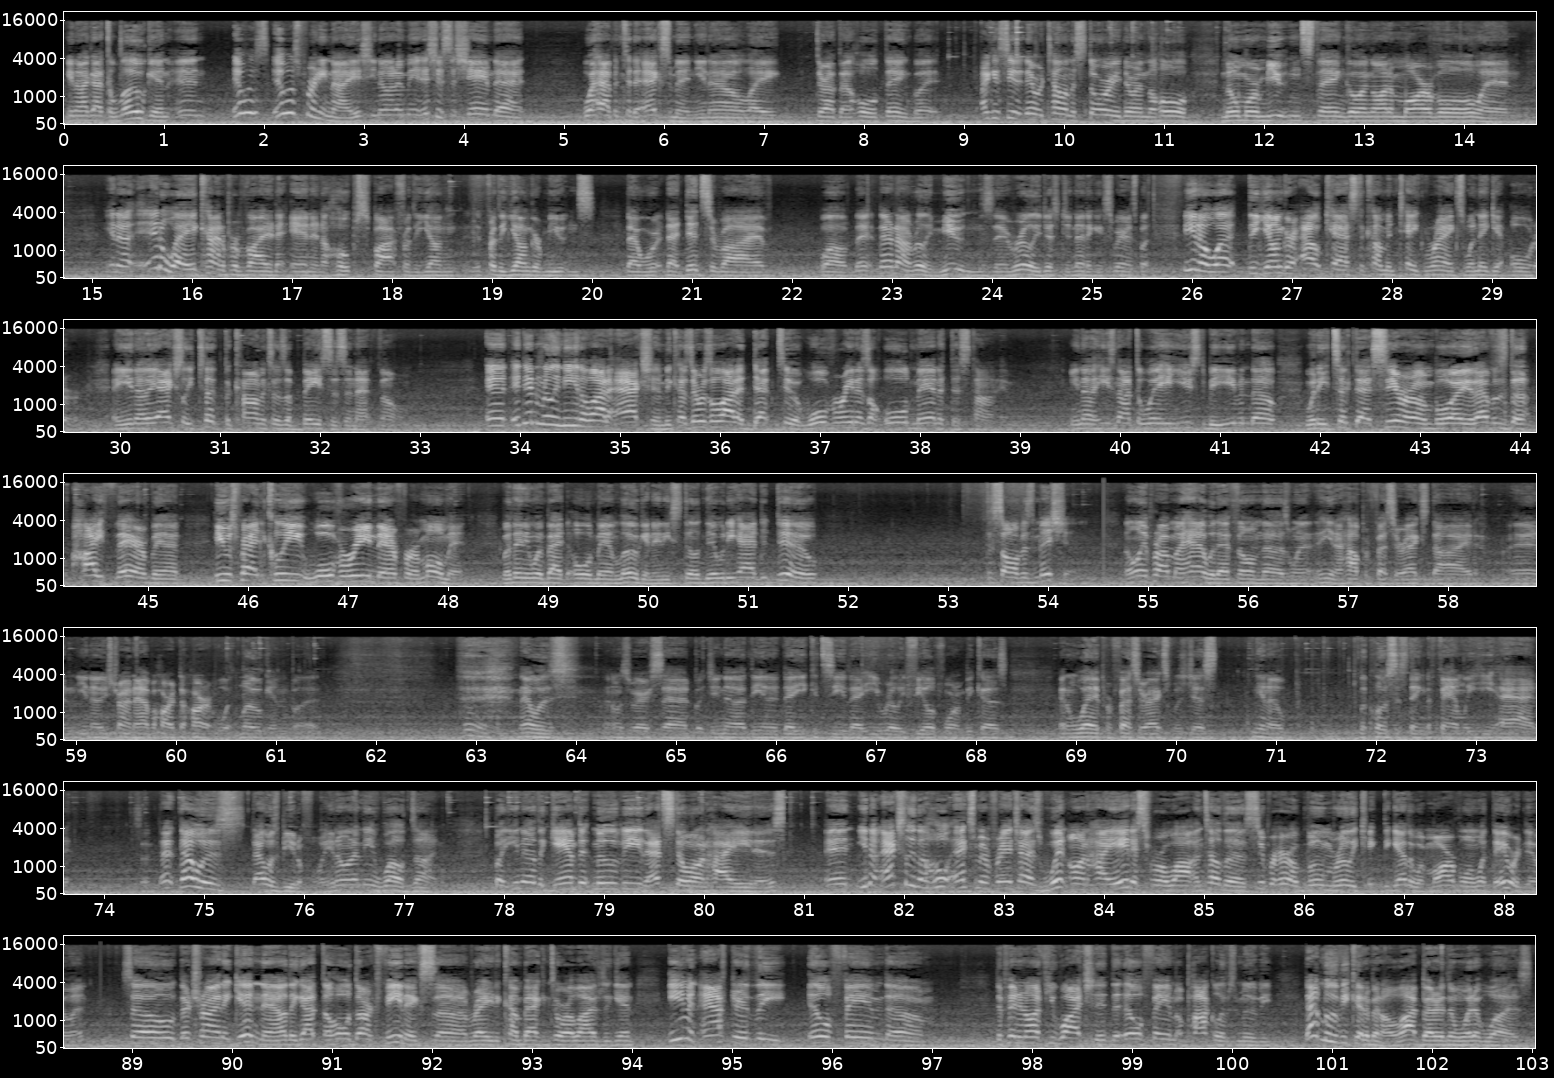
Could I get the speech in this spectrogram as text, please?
you know, I got to Logan, and it was it was pretty nice. You know what I mean? It's just a shame that what happened to the X Men, you know, like throughout that whole thing. But I can see that they were telling a story during the whole No More Mutants thing going on in Marvel, and you know, in a way, it kind of provided an end and a hope spot for the young for the younger mutants that were that did survive well, they, they're not really mutants, they're really just genetic experience. But you know what? The younger outcasts to come and take ranks when they get older. And you know, they actually took the comics as a basis in that film. And it didn't really need a lot of action because there was a lot of depth to it. Wolverine is an old man at this time. You know, he's not the way he used to be, even though when he took that serum, boy, that was the height there, man. He was practically Wolverine there for a moment. But then he went back to old man Logan and he still did what he had to do to solve his mission. The only problem I had with that film though is when you know how Professor X died, and you know he's trying to have a heart to heart with Logan, but that was that was very sad. But you know, at the end of the day, you could see that he really feeled for him because, in a way, Professor X was just you know the closest thing to family he had. So that that was that was beautiful. You know what I mean? Well done. But you know, the Gambit movie that's still on hiatus. And, you know, actually, the whole X Men franchise went on hiatus for a while until the superhero boom really kicked together with Marvel and what they were doing. So they're trying again now. They got the whole Dark Phoenix uh, ready to come back into our lives again. Even after the ill famed, um, depending on if you watched it, the ill famed Apocalypse movie, that movie could have been a lot better than what it was.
